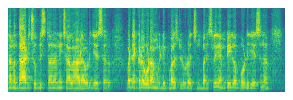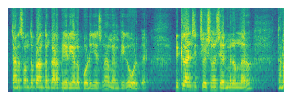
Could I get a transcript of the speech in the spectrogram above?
తన దాడి చూపిస్తానని చాలా హడావుడి చేశారు. బట్ ఎక్కడ కూడా ఆమెకు డిపాజిట్లు కూడా వచ్చిన పరిస్థితులు ఎంపీగా పోటీ చేసిన తన సొంత ప్రాంతం కడప ఏరియాలో పోటీ చేసిన ఆమె ఎంపీగా ఓడిపోయారు. ఇట్లాంటి సిచ్యువేషన్లో షర్మిలు ఉన్నారు. తన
